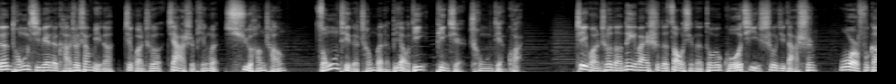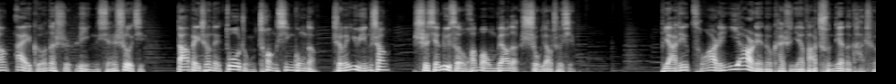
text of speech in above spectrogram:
跟同级别的卡车相比呢，这款车驾驶平稳，续航长，总体的成本呢比较低，并且充电快。这款车的内外饰的造型呢都由国际设计大师沃尔夫冈·艾格呢是领衔设计。搭配车内多种创新功能，成为运营商实现绿色环保目标的首要车型。比亚迪从二零一二年就开始研发纯电的卡车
